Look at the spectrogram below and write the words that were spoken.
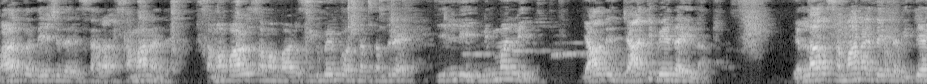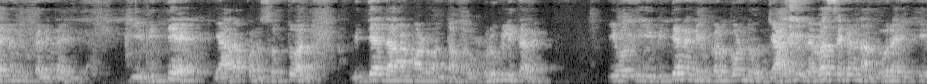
ಭಾರತ ದೇಶದಲ್ಲಿ ಸರ, ಸಮಾನತೆ, ಸಮಬಾಳು ಸಮಬಾಳು ಸಿಗಬೇಕು ಅಂತಂತಂದರೆ ಇಲ್ಲಿ, ನಿಮ್ಮಲ್ಲಿ ಯಾವುದೇ ಜಾತಿ ಭೇದ ಇಲ್ಲ. ಎಲ್ಲರೂ ಸಮಾನತೆಯಿಂದ ವಿದ್ಯೆಯನ್ನು ನೀವು ಕಲಿತಾ ಇದ್ದೀರಾ. ಈ ವಿದ್ಯೆ ಯಾರಪ್ಪನ ಸೊತ್ತು ಅಲ್ಲ. ವಿದ್ಯಾದಾನ ಮಾಡುವಂತಹ ಗುರುಗಳಿದ್ದಾರೆ. ಇವತ್ತು ಈ ವಿದ್ಯೆನ ನೀವು ಕಳ್ಕೊಂಡು ಜಾತಿ ವ್ಯವಸ್ಥೆಗಳನ್ನ ದೂರ ಇಕ್ಕಿ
